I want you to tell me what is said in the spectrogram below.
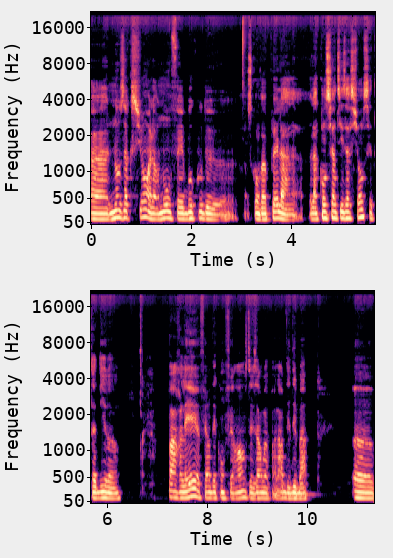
Euh, Nos actions, alors nous on fait beaucoup de ce qu'on va appeler la, la conscientisation, c'est-à-dire euh, parler, faire des conférences, des arbres à palabres, des débats, euh,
